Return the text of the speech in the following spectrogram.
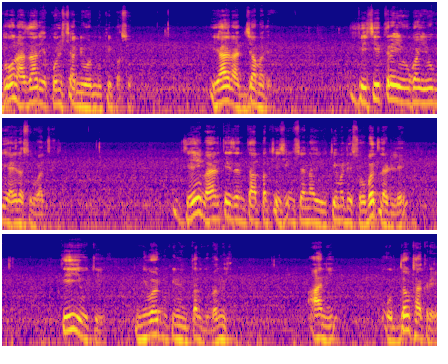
दोन हजार एकोणीसच्या निवडणुकीपासून या राज्यामध्ये विचित्र योगायोग यायला सुरुवात झाली. जे भारतीय जनता पक्ष शिवसेना युतीमध्ये सोबत लढले ती युती निवडणुकीनंतर दुभंगली आणि उद्धव ठाकरे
